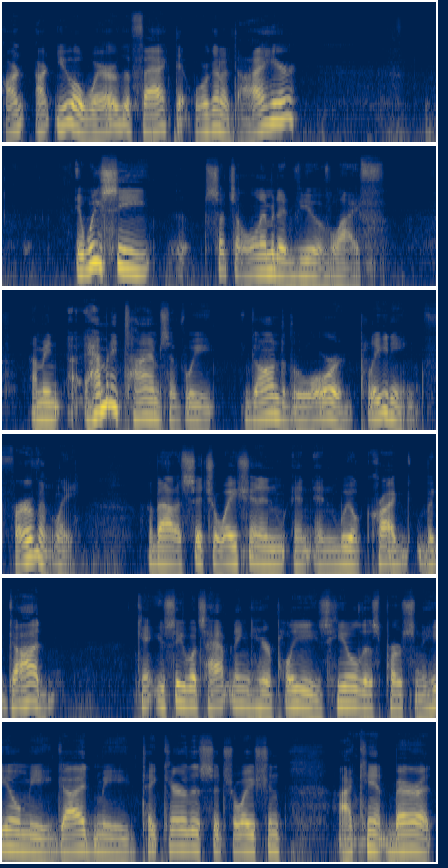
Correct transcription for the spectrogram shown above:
aren't, aren't you aware of the fact that we're going to die here? And we see such a limited view of life. I mean, how many times have we gone to the Lord pleading fervently about a situation and, and, and we'll cry, but God, can't you see what's happening here? Please heal this person, heal me, guide me, take care of this situation. I can't bear it.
